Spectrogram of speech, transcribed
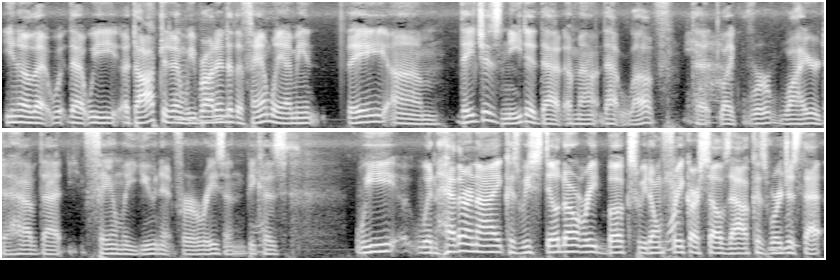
you know that w- that we adopted and we Mm-hmm. brought into the family. I mean, they um they just needed that amount that love Yeah. that like we're wired to have that family unit for a reason because Yes. We when Heather and I because we still don't read books, we don't Yeah. Mm-hmm. freak ourselves out because we're just that.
